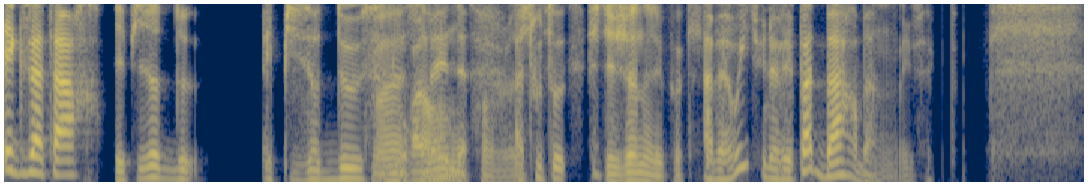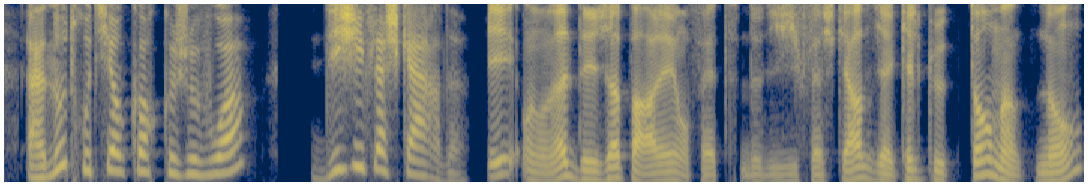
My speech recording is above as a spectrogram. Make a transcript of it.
Exatar. Épisode 2. Épisode 2, ça Ouais, nous ramène ouais, à tout autre. J'étais jeune à l'époque. Ah bah oui, tu n'avais pas de barbe. Mm, Exact. Un autre outil encore que je vois, Digiflashcard. Et on en a déjà parlé en fait de DigiFlashcard il y a quelques temps maintenant.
